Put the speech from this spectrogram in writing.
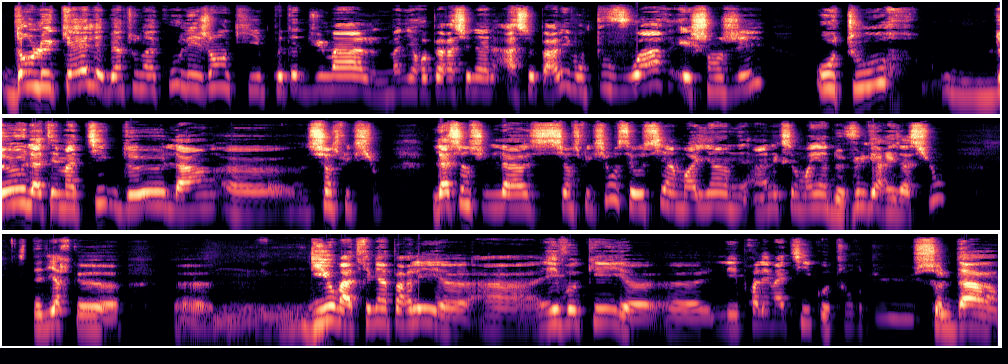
dans lequel, eh bien, tout d'un coup, les gens qui ont peut-être du mal, de manière opérationnelle, à se parler, vont pouvoir échanger autour de la thématique de la euh, science-fiction. La, science, la science-fiction, c'est aussi un moyen, un excellent moyen de vulgarisation c'est-à-dire que euh, Guillaume a très bien parlé, euh, a évoqué euh, les problématiques autour du soldat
